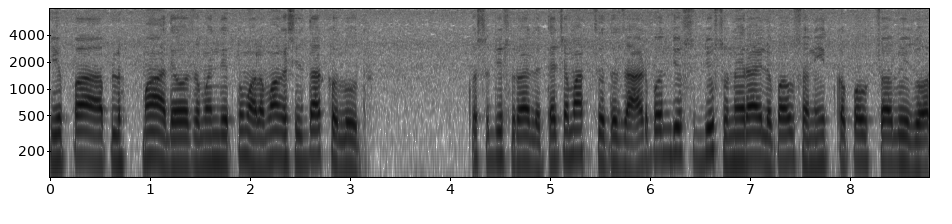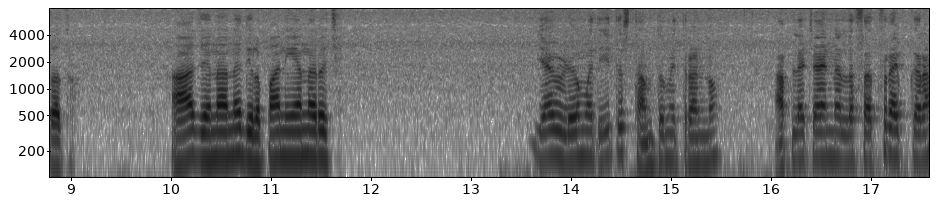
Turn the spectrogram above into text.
हे पहा आपलं महादेवाचं मंदिर तुम्हाला मागाशीच दाखवलं होतं. कसं दिसू राहिलं त्याच्या मागचं तर झाड पण दिवस दिसू नाही राहिलं पावसाने इतका पाऊस चालू आहे जोराचा. आज आहे ना नदीला पाणी येणारच. या व्हिडिओमध्ये इथंच थांबतो मित्रांनो. आपल्या चॅनलला सबस्क्राईब करा.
